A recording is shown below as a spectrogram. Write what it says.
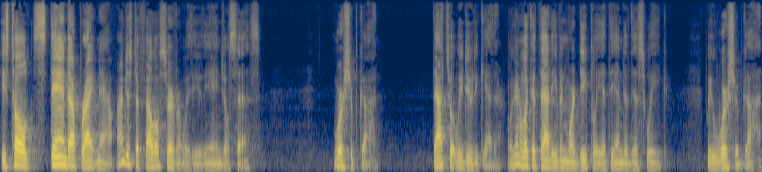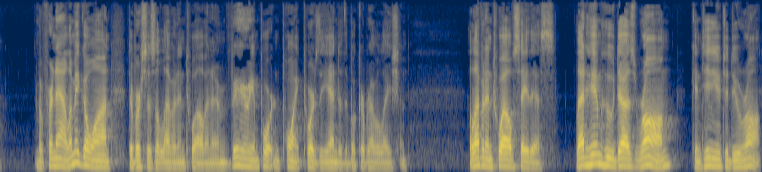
he's told, Stand up right now. I'm just a fellow servant with you, the angel says. Worship God. That's what we do together. We're going to look at that even more deeply at the end of this week. We worship God. But for now, let me go on to verses 11 and 12 and a very important point towards the end of the book of Revelation. 11 and 12 say this Let him who does wrong continue to do wrong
